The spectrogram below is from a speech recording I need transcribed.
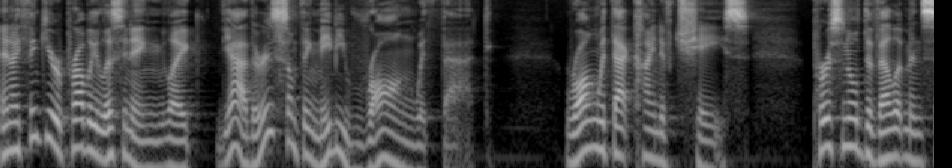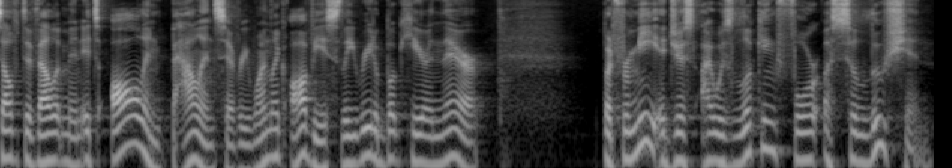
And I think you're probably listening, like, yeah, there is something maybe wrong with that. Wrong with that kind of chase. Personal development, self development, it's all in balance, everyone. Like, obviously, read a book here and there. But for me, it just, I was looking for a solution.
